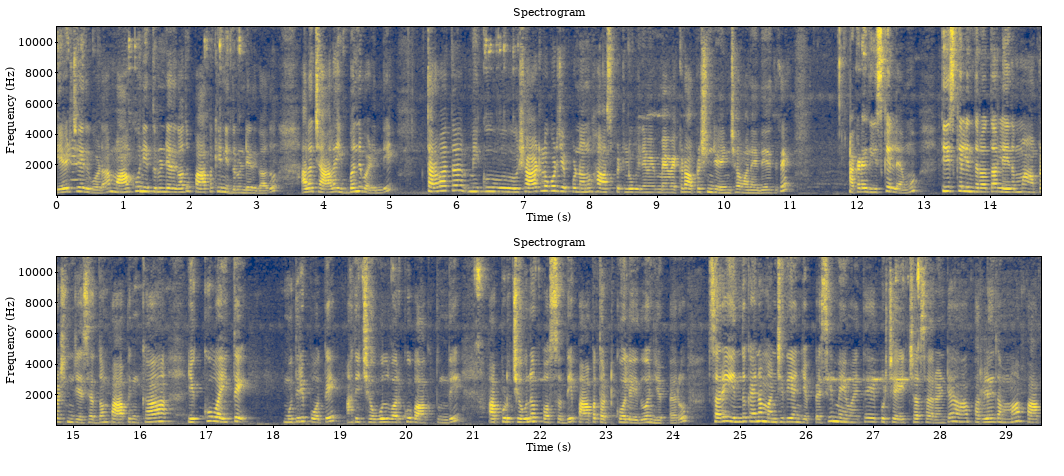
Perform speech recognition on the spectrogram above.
ఏడ్చేది కూడా మాకు నిద్ర ఉండేది కాదు పాపకి నిద్ర ఉండేది కాదు. అలా చాలా ఇబ్బంది పడింది. తర్వాత మీకు షార్ట్లో కూడా చెప్పున్నాను హాస్పిటల్ మేము ఎక్కడ ఆపరేషన్ చేయించాం అనేది అయితే అక్కడే తీసుకెళ్ళాము. తీసుకెళ్ళిన తర్వాత లేదమ్మా ఆపరేషన్ చేసేద్దాం పాప ఇంకా ఎక్కువ అయితే ముదిరిపోతే అది చెవుల వరకు బాకుతుంది అప్పుడు చెవు నొప్పి వస్తుంది పాప తట్టుకోలేదు అని చెప్పారు. సరే ఎందుకైనా మంచిది అని చెప్పేసి మేమైతే ఇప్పుడు చేయొచ్చా సార్ అంటే పర్లేదమ్మా పాప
